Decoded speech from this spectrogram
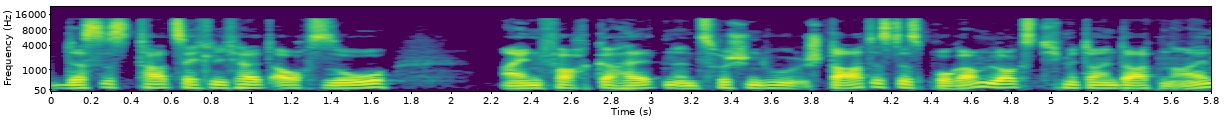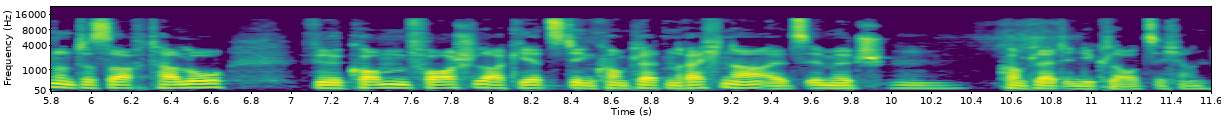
das ist tatsächlich halt auch so einfach gehalten inzwischen. Du startest das Programm, loggst dich mit deinen Daten ein und es sagt, hallo, willkommen, Vorschlag, jetzt den kompletten Rechner als Image komplett in die Cloud sichern.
